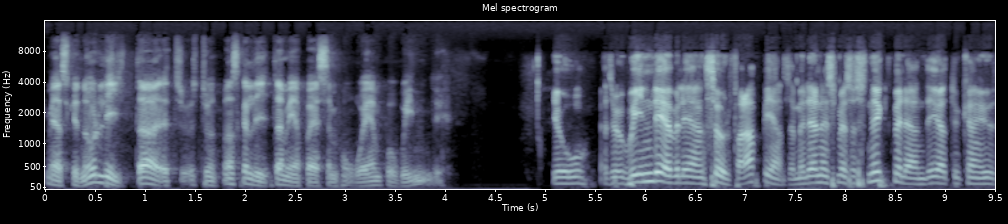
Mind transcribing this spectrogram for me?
Men jag skulle nog lita, jag tror inte man ska lita mer på SMH än på Windy. Jo, jag tror Windy är väl en surfarapp egentligen, men det som är så snyggt med den det är att du kan ju,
